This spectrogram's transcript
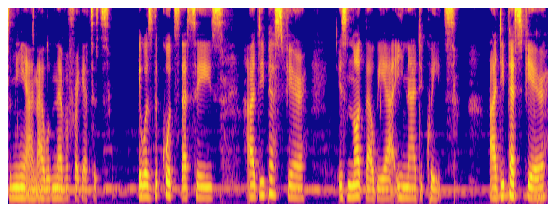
to me, and I will never forget it. It was the quote that says, Our deepest fear is not that we are inadequate. Our deepest fear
